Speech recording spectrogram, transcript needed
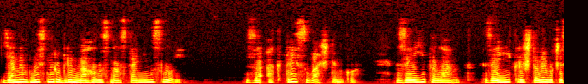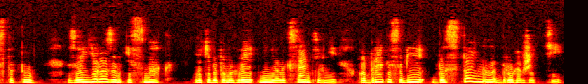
Я невмисно роблю наголос на останньому слові. За актрису Ващенко, за її талант, за її кришталеву чистоту, за її розум і смак, які допомогли Ніні Олександрівні обрати собі достойного друга в житті,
